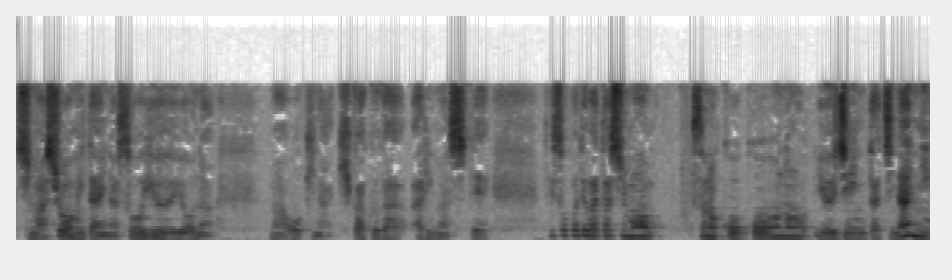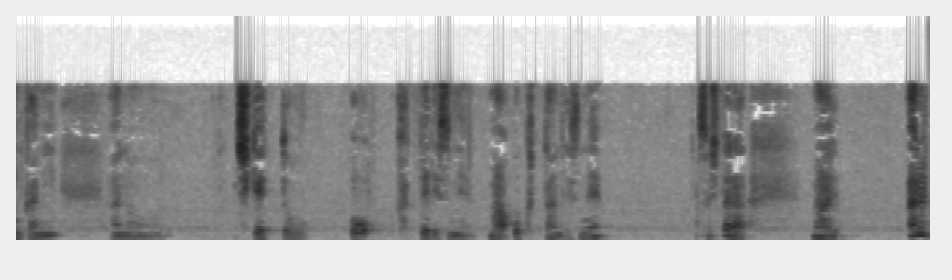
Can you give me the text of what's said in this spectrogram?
しましょうみたいなそういうような、まあ、大きな企画がありましてでそこで私もその高校の友人たち何人かにあのチケットを買ってですね、まあ、送ったんですね。そしたら、まあ、ある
